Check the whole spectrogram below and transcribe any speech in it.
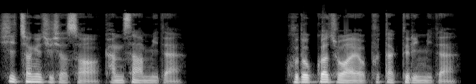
시청해주셔서 감사합니다. 구독과 좋아요 부탁드립니다.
